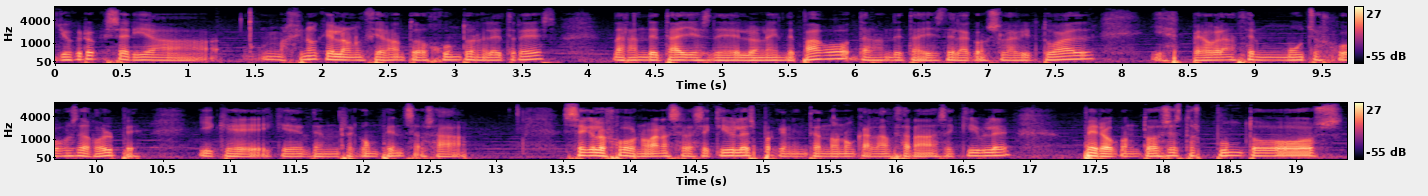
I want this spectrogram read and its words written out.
Yo creo que sería. Imagino que lo anunciarán todo junto en el E3. Darán detalles del online de pago, darán detalles de la consola virtual y espero que lancen muchos juegos de golpe y que, y que den recompensa. O sea, Sé que los juegos no van a ser asequibles porque Nintendo nunca lanza nada asequible, pero con todos estos puntos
